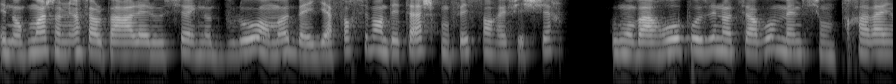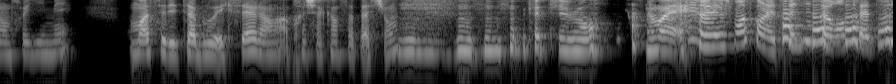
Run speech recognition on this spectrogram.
Et donc, moi, j'aime bien faire le parallèle aussi avec notre boulot en mode, bah, il y a forcément des tâches qu'on fait sans réfléchir, où on va reposer notre cerveau, même si on travaille, entre guillemets. Moi, c'est des tableaux Excel. Hein. Après, chacun sa passion. Effectivement. Ouais, je pense qu'on est très différentes là-dessus.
